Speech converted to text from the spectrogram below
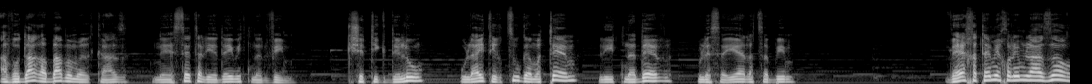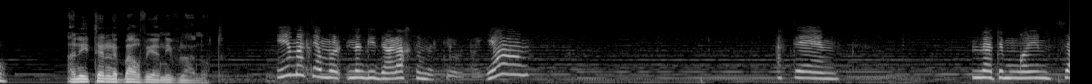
עבודה רבה במרכז נעשית על ידי מתנדבים. כשתגדלו, אולי תרצו גם אתם להתנדב ולסייע לצבים. ואיך אתם יכולים לעזור? אני אתן לבר ויניב לענות. אם אתם נגיד הלכתם לטיול בים, אתם ואתם רואים צו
